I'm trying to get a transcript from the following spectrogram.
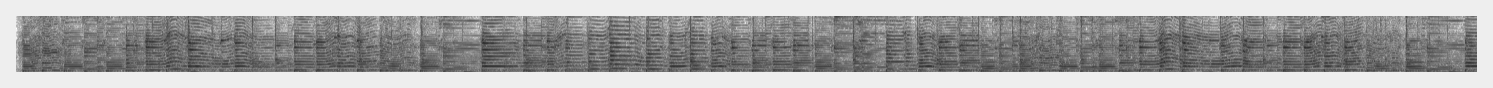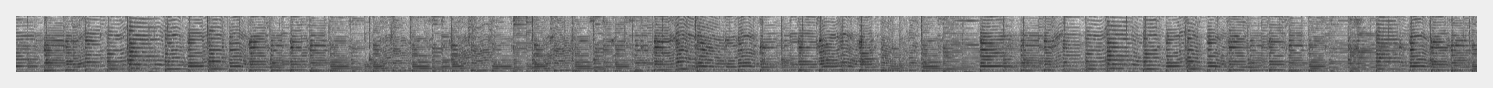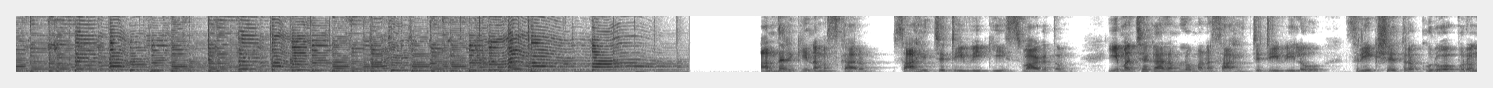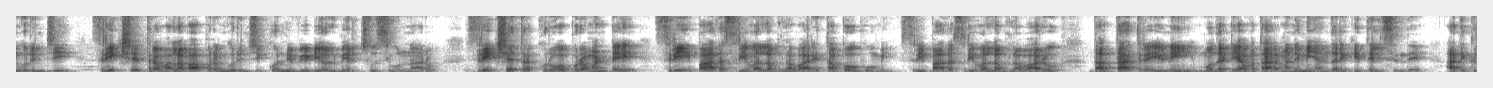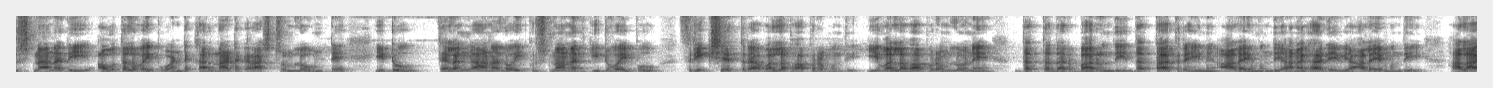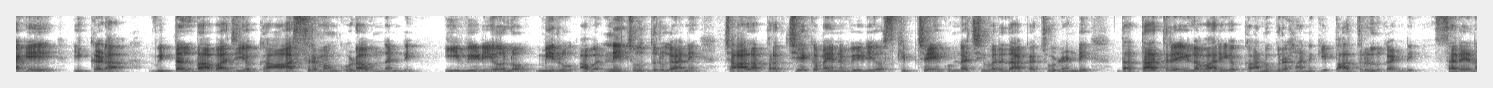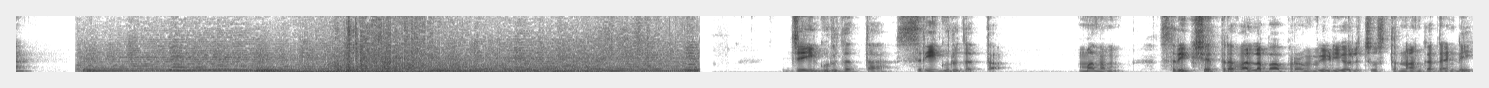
Thank. అందరికీ నమస్కారం. సాహిత్య టీవీకి స్వాగతం. ఈ మధ్యకాలంలో మన సాహిత్య టీవీలో శ్రీక్షేత్ర కురువపురం గురించి శ్రీక్షేత్ర వల్లభాపురం గురించి కొన్ని వీడియోలు మీరు చూసి ఉన్నారు. శ్రీక్షేత్ర కురువపురం అంటే శ్రీపాద శ్రీవల్లభుల వారి తపోభూమి. శ్రీపాద శ్రీవల్లభుల వారు దత్తాత్రేయుని మొదటి అవతారం అని మీ అందరికీ తెలిసిందే. అది కృష్ణానది అవతల వైపు అంటే కర్ణాటక రాష్ట్రంలో ఉంటే ఇటు తెలంగాణలో ఈ కృష్ణానదికి ఇటువైపు శ్రీక్షేత్ర వల్లభాపురం ఉంది. ఈ వల్లభాపురంలోనే దత్త దర్బార్ ఉంది దత్తాత్రేయుని ఆలయం ఉంది అనఘాదేవి ఆలయం ఉంది అలాగే ఇక్కడ విఠల్ బాబాజీ యొక్క ఆశ్రమం కూడా ఉందండి. ఈ వీడియోలో మీరు అవన్నీ చూద్దురు కానీ చాలా ప్రత్యేకమైన వీడియో స్కిప్ చేయకుండా చివరి దాకా చూడండి. దత్తాత్రేయుల వారి యొక్క అనుగ్రహానికి పాత్రులు కండి. సరేనా? జై గురుదత్త శ్రీ గురుదత్త. మనం శ్రీక్షేత్ర వల్లభాపురం వీడియోలు చూస్తున్నాం కదండి.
